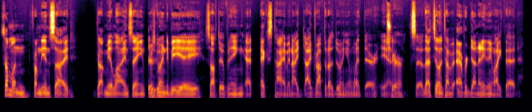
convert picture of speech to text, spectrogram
someone from the inside dropped me a line saying there's going to be a soft opening at X time, and I I dropped what I was doing and went there. And Sure. So that's the only time I've ever done anything like that.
